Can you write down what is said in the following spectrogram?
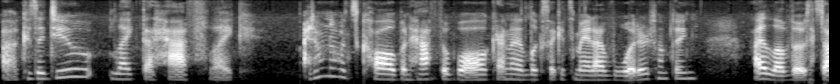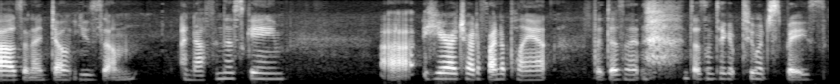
Because uh, I do like the half, like, I don't know what it's called, when half the wall kind of looks like it's made out of wood or something. I love those styles and I don't use them enough in this game. Uh, here I try to find a plant that doesn't doesn't take up too much space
